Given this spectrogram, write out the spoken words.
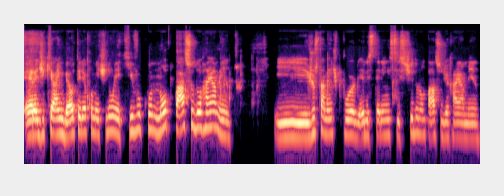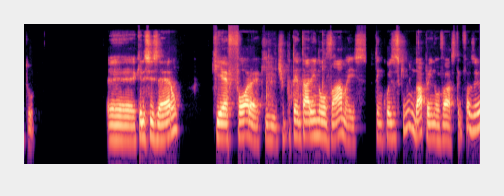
era de que a Imbel teria cometido um equívoco no passo do raiamento. E justamente por eles terem insistido num passo de raiamento é, que eles fizeram, que é fora, que tipo tentaram inovar, mas tem coisas que não dá para inovar. Você tem que fazer.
